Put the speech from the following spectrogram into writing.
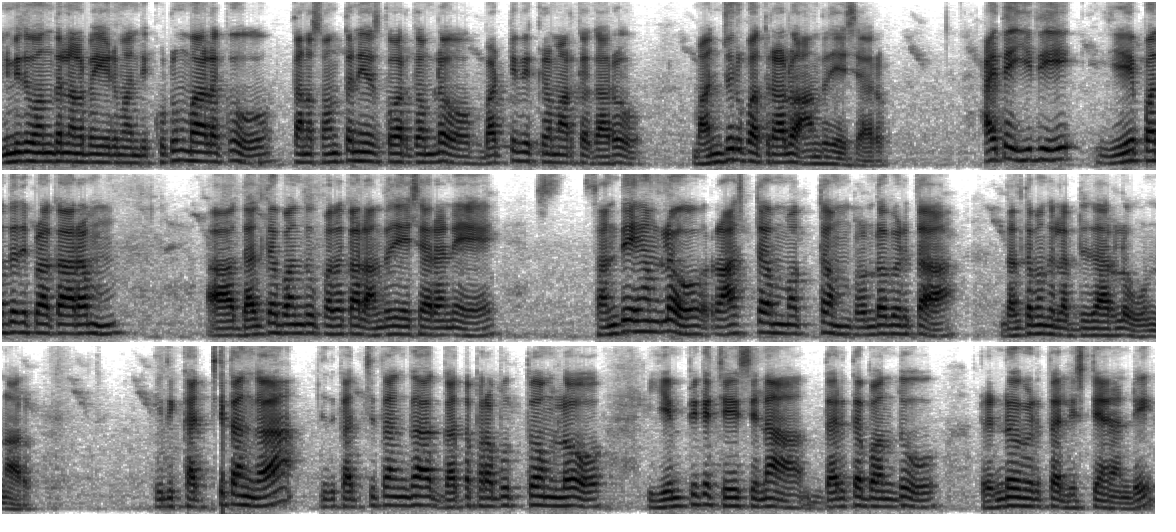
ఎనిమిది వందల నలభై ఏడు మంది కుటుంబాలకు తన సొంత నియోజకవర్గంలో బట్టి విక్రమార్క గారు మంజూరు పత్రాలు అందజేశారు. అయితే ఇది ఏ పద్ధతి ప్రకారం దళిత బంధు పథకాలు అందజేశారనే సందేహంలో రాష్ట్రం మొత్తం రెండో విడత దళిత బంధు లబ్ధిదారులు ఉన్నారు. ఇది ఖచ్చితంగా ఇది ఖచ్చితంగా గత ప్రభుత్వంలో ఎంపిక చేసిన దళిత బంధు రెండో విడత లిస్టేనండి.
